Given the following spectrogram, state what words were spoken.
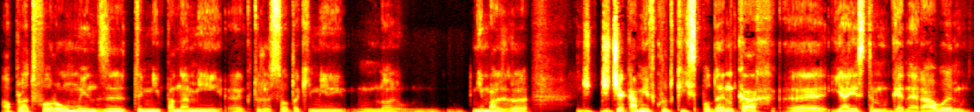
a Platformą, między tymi panami, e, którzy są takimi no, niemalże dzieciakami w krótkich spodenkach. E, ja jestem generałem,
